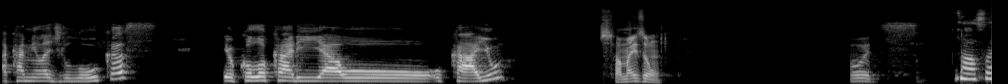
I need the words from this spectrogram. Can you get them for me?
a Camila de Lucas. Eu colocaria o, o Caio. Só mais um. Putz. Nossa,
